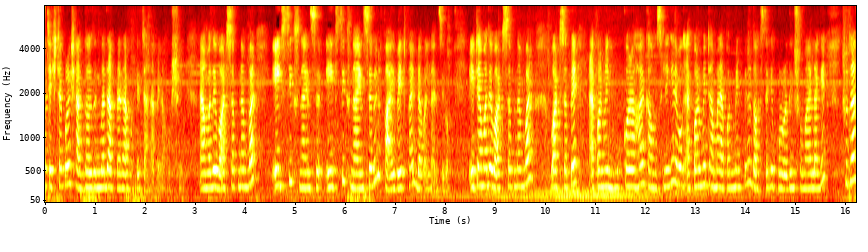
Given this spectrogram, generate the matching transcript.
চেষ্টা করে সাত দশ দিন বাদে আপনারা আমাকে জানাবেন অবশ্যই। আমাদের WhatsApp number eight six nine eight six nine seven five eight five double nine zero এটা আমাদের হোয়াটসঅ্যাপ নাম্বার হোয়াটসঅ্যাপে অ্যাপয়েন্টমেন্ট বুক করা হয় কাউন্সিলিংয়ের এবং অ্যাপয়েন্টমেন্ট আমার অ্যাপয়েন্টমেন্ট পেতে দশ থেকে পনেরো দিন সময় লাগে। সুতরাং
